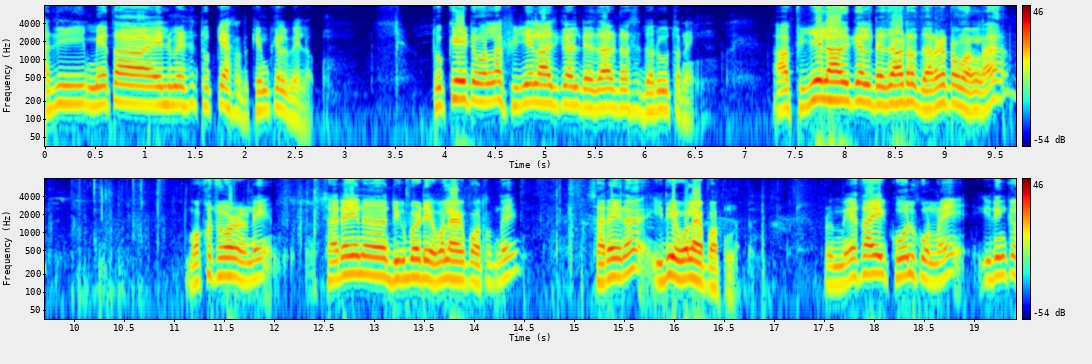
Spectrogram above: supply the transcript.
అది మిగతా ఎలిమెంట్స్ తొక్కేస్తుంది కెమికల్ వేలో. తొక్కేయటం వల్ల ఫిజియలాజికల్ డిజార్డర్స్ జరుగుతున్నాయి. ఆ ఫిజియలాజికల్ డిజార్డర్ జరగటం వల్ల మొక్క చూడండి సరైన దిగుబడి ఇవ్వలేకపోతుంది. సరైన ఇది ఇవ్వలేకపోతుంది. ఇప్పుడు మిగతాయి కోలుకున్నాయి ఇది ఇంకా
